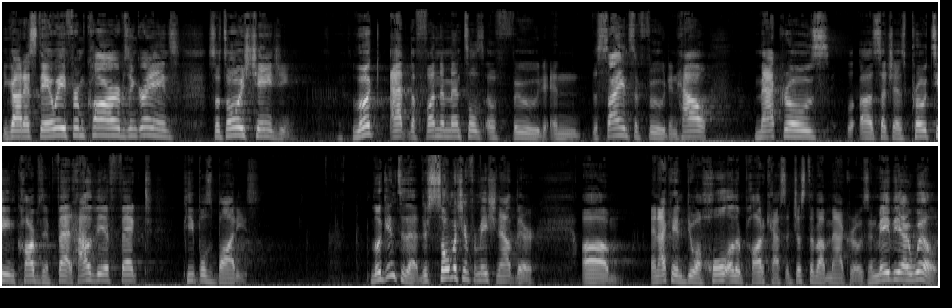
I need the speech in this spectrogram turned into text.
You got to stay away from carbs and grains. So it's always changing. Look at the fundamentals of food and the science of food and how macros uh, such as protein, carbs, and fat, how they affect people's bodies. Look into that. There's so much information out there. Um, and I can do a whole other podcast just about macros, and maybe I will,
